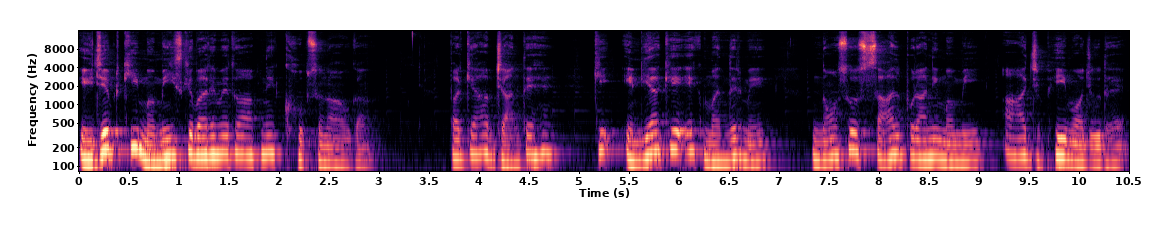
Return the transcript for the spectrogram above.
इजिप्ट की ममीज़ के बारे में तो आपने खूब सुना होगा। पर क्या आप जानते हैं कि इंडिया के एक मंदिर में 900 साल पुरानी मम्मी आज भी मौजूद है?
